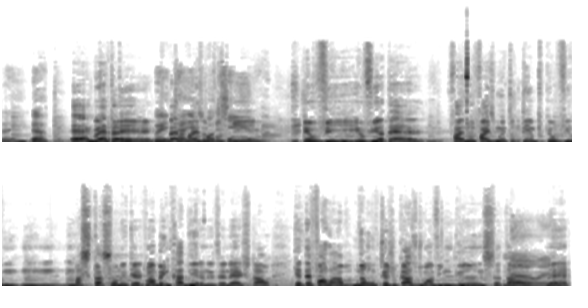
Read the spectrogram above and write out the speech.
Peraí, gata. É, aguenta aí. Aguenta aí mais um um pouquinho. Eu vi, eu vi até, faz, não faz muito tempo que eu vi um- um- uma citação na internet, uma brincadeira na internet e tal, que até falava, não que seja o caso de uma vingança tal, Não, é. né?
